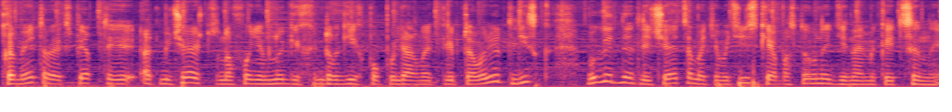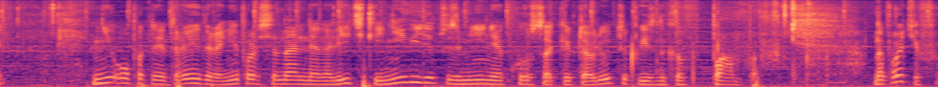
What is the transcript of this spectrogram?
Кроме этого, эксперты отмечают, что на фоне многих других популярных криптовалют Лиск выгодно отличается математически обоснованной динамикой цены. Ни опытные трейдеры, ни профессиональные аналитики не видят изменения курса криптовалюты признаков пампа. Напротив,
